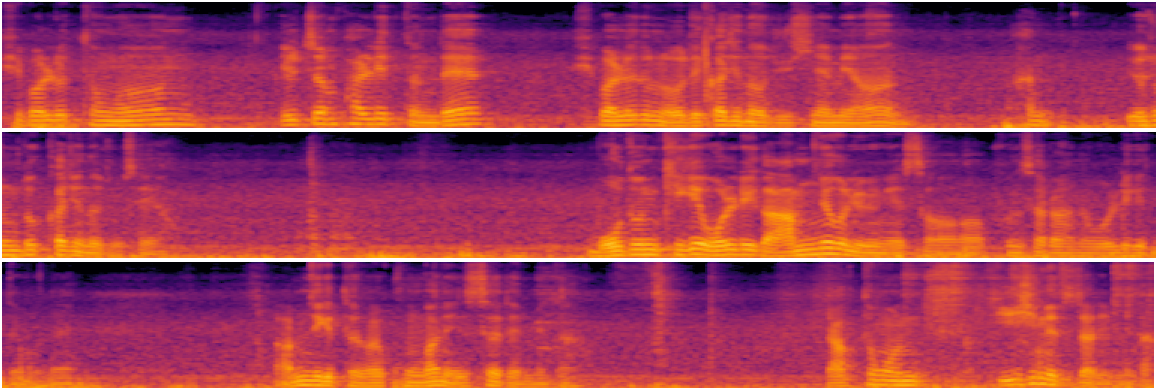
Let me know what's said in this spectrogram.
휘발유통은 1.8리터인데 휘발유를 어디까지 넣어주시냐면 한 요 정도까지 넣어주세요. 모든 기계 원리가 압력을 이용해서 분사를 하는 원리이기 때문에 압력이 들어갈 공간이 있어야 됩니다. 약통은 20리터짜리입니다.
